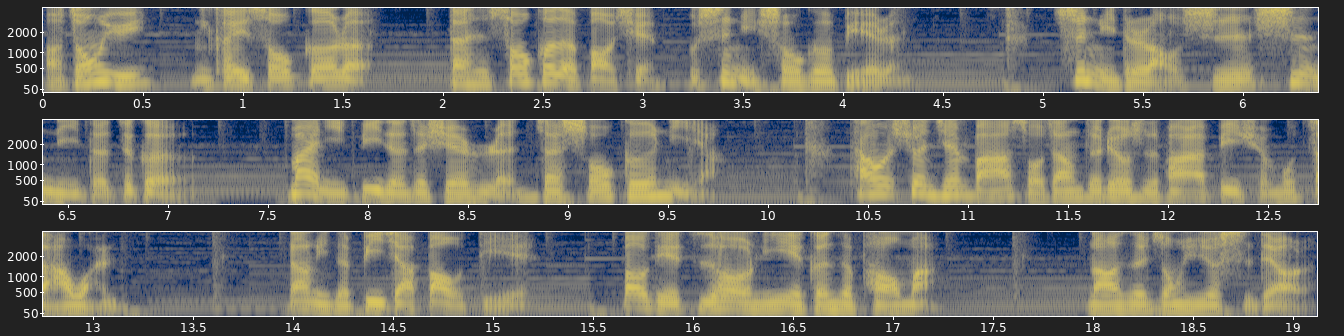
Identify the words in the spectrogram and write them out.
啊，终于你可以收割了。但是收割的，抱歉，不是你收割别人。是你的老师，是你的这个卖你币的这些人在收割你啊！他会瞬间把他手上这六十趴的币全部砸完，让你的币价暴跌，暴跌之后你也跟着跑马，然后这东西就死掉了。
